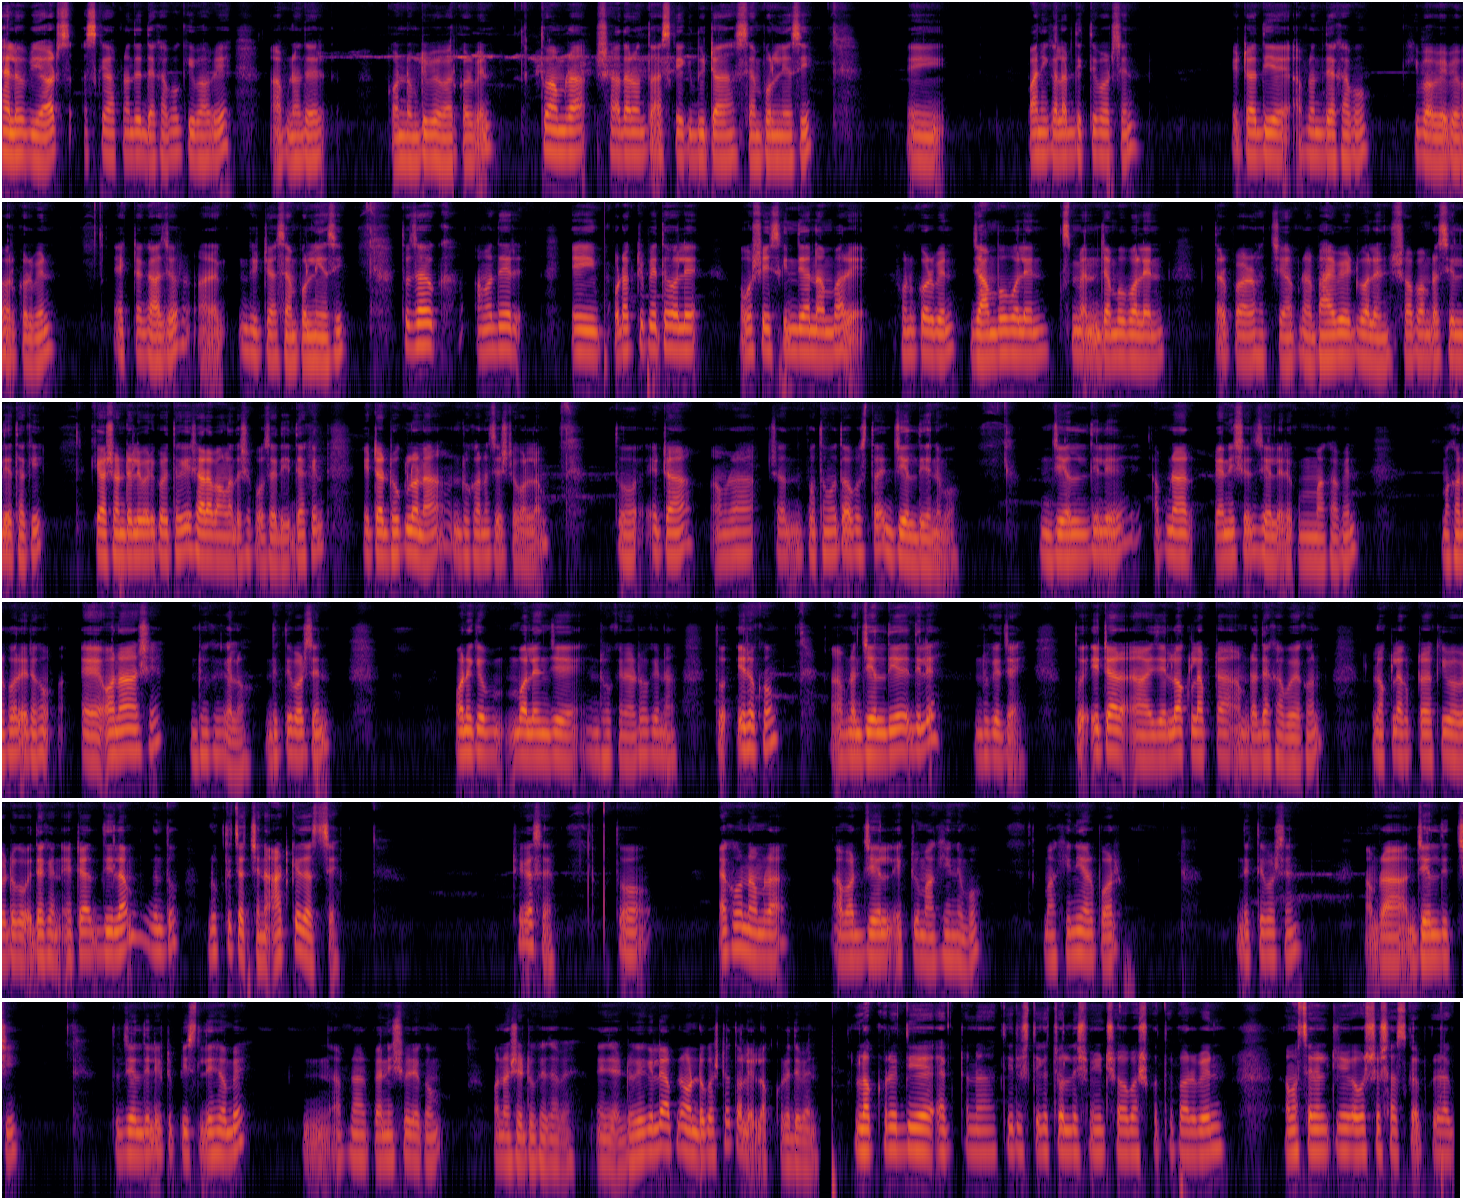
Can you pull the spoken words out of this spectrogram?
Hello বিয়ার্স আজকে আপনাদের দেখাবো কীভাবে আপনাদের কন্ডমটি ব্যবহার করবেন। তো আমরা সাধারণত আজকে দুইটা স্যাম্পল নিয়েছি। এই পানি কালার দেখতে পাচ্ছেন, এটা দিয়ে আপনাদের দেখাবো কীভাবে ব্যবহার করবেন। একটা গাজর আর দুইটা স্যাম্পল নিয়েছি। তো যাই হোক, আমাদের এই প্রোডাক্টটি পেতে হলে অবশ্যই স্ক্রিন দেওয়া নাম্বারে ফোন করবেন। জাম্বো বলেন এক্সম্যান জাম্বো বলেন, তারপর হচ্ছে আপনার ভাইব্রেট বলেন, সব আমরা সেল দিয়ে থাকি। ক্যাশ অন ডেলিভারি করে থাকি, সারা বাংলাদেশে পৌঁছে দিই। দেখেন, এটা ঢুকলো না, ঢুকানোর চেষ্টা করলাম। তো এটা আমরা প্রথমত অবস্থায় জেল দিয়ে নেব। জেল দিলে আপনার প্যানিসের জেল এরকম মাখাবেন। মাখানোর পর এরকম অনায়াসে ঢুকে গেল। দেখতে পাচ্ছেন অনেকে বলেন যে ঢোকে না ঢোকে না। তো এরকম আপনার জেল দিয়ে দিলে ঢুকে যায়। তো এটার এই যে লক লাভটা আমরা দেখাবো এখন। লক লাভটা কীভাবে ঢুকবে? দেখেন, এটা দিলাম, কিন্তু ঢুকতে চাচ্ছে না, আটকে যাচ্ছে। ঠিক আছে? তো এখন আমরা আবার জেল একটু মাখিয়ে নেব। মাখিয়ে নেওয়ার পর, দেখতে পাচ্ছেন আমরা জেল দিচ্ছি। তো জেল দিলে একটু পিছলে হবে, আপনার প্যানিশ এরকম অনায়াসে ঢুকে যাবে। এই যে, ঢুকে গেলে আপনি অন্ডকোষটা তলে লক করে দেবেন। লক করে দিয়ে একটানা তিরিশ থেকে চল্লিশ মিনিট সহবাস করতে পারবেন। আমার চ্যানেলটি অবশ্যই সাবস্ক্রাইব করে রাখবেন।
